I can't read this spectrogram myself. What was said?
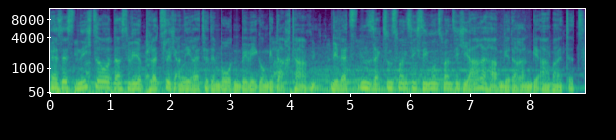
Es ist nicht so, dass wir plötzlich an die Rette den Boden-Bewegung gedacht haben. Die letzten 26, 27 Jahre haben wir daran gearbeitet.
